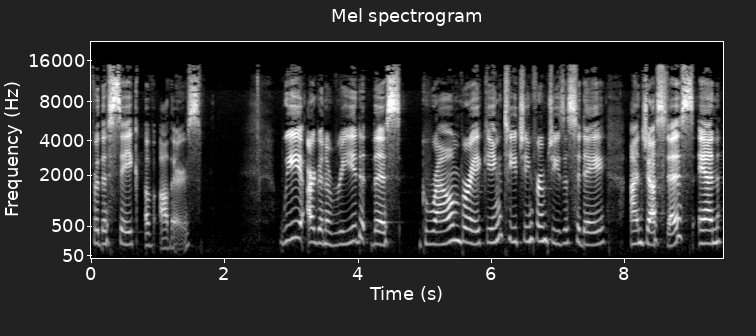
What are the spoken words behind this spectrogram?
for the sake of others? We are going to read this groundbreaking teaching from Jesus today on justice. And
